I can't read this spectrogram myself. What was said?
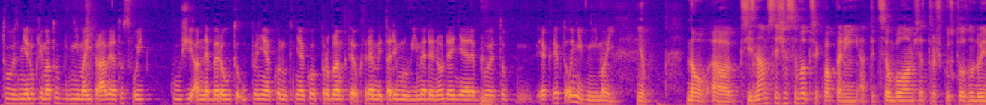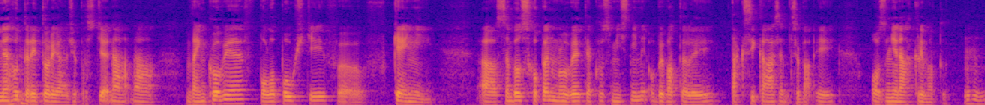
tu změnu klimatu vnímají právě na tu svoji kůži a neberou to úplně jako nutně jako problém, který, o kterém my tady mluvíme denodenně, nebo je to, jak, jak to oni vnímají? Jo. No, uh, přiznám si, že jsem byl překvapený a teď se omlouvám, že trošku sklouznu do jiného teritoria, že prostě na, na venkově, v polopoušti, v, v Kenii uh, jsem byl schopen mluvit jako s místními obyvateli, taxikářem třeba i, o změnách klimatu, mm-hmm.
